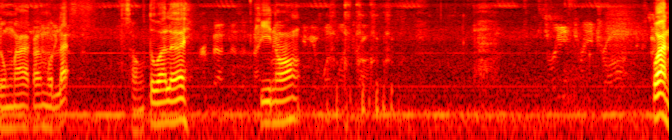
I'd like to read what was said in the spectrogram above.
ลงมากันหมดแล้วสองตัวเลย พี่น้องวัน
